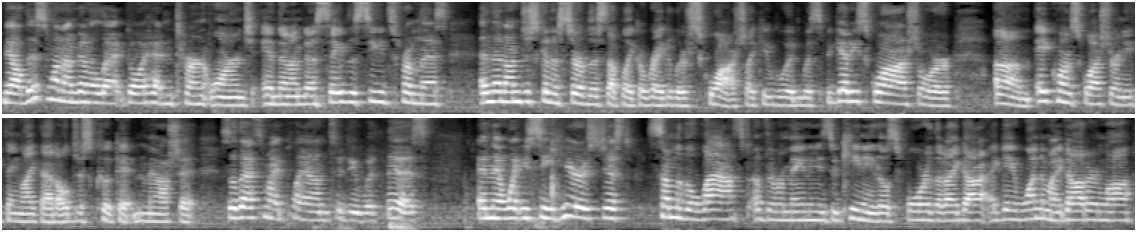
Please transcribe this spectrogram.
Now this one I'm gonna let go ahead and turn orange and then I'm gonna save the seeds from this and then I'm just gonna serve this up like a regular squash, like you would with spaghetti squash or um, acorn squash or anything like that. I'll just cook it and mash it. So that's my plan to do with this. And then what you see here is just some of the last of the remaining zucchini, those four that I got. I gave one to my daughter-in-law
